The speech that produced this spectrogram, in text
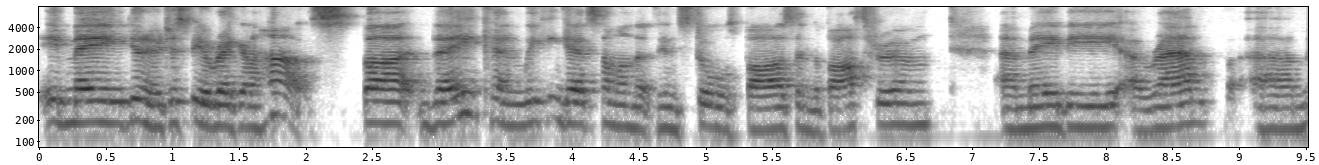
it may you know just be a regular house, but they can we can get someone that installs bars in the bathroom, uh, maybe a ramp, um,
